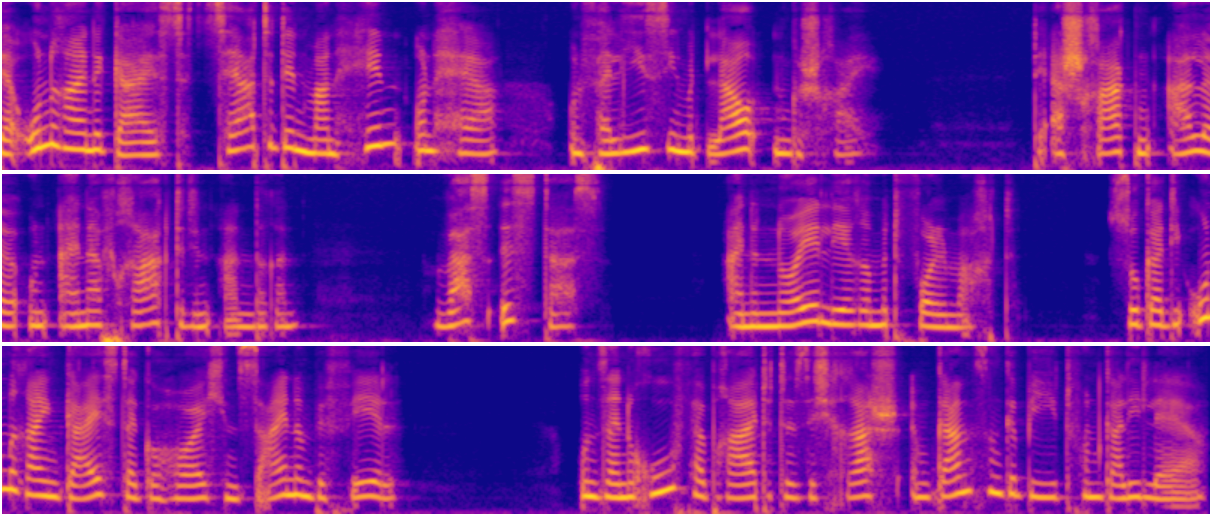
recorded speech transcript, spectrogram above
Der unreine Geist zerrte den Mann hin und her und verließ ihn mit lautem Geschrei. Da erschraken alle und einer fragte den anderen, was ist das? Eine neue Lehre mit Vollmacht. Sogar die unreinen Geister gehorchen seinem Befehl. Und sein Ruf verbreitete sich rasch im ganzen Gebiet von Galiläa.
